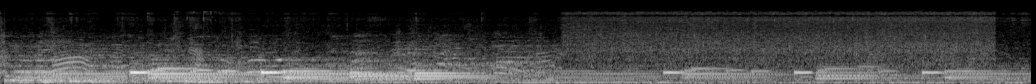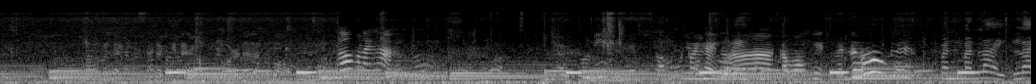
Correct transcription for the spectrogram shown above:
ลอกอะไรคะตัวใหญ่มากกระบองเพชรเป็นลูกเลย มันมันไล่ไล่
